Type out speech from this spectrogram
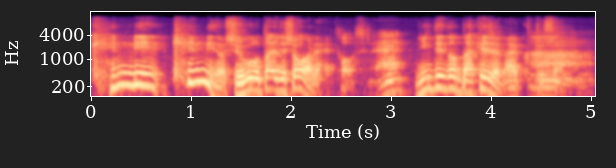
権利権利の集合体でしょあれ。そうですね。任天堂だけじゃなくてさあ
